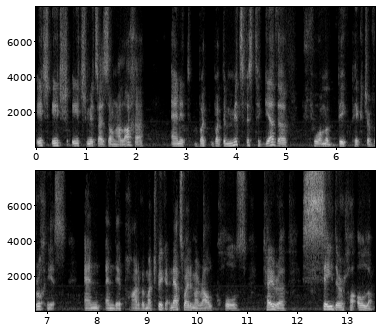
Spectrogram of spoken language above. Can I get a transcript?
Each each each mitzvah is on halacha, and it but but the mitzvahs together form a big picture of ruchnias, and and they're part of a much bigger. And that's why the Maharal calls Torah Seder Ha'olam.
